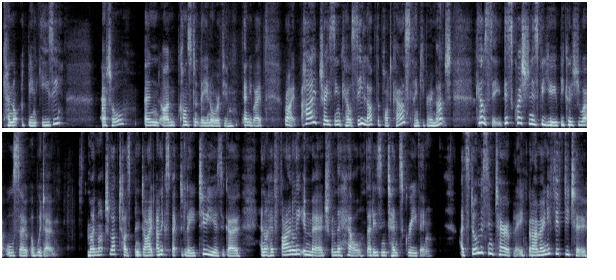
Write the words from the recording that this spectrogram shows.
cannot have been easy at all. And I'm constantly in awe of you. Anyway, right. Hi, Tracey and Kelsey. Love the podcast. Thank you very much. Kelsey, this question is for you because you are also a widow. My much loved husband died unexpectedly two years ago, and I have finally emerged from the hell that is intense grieving. I still miss him terribly, but I'm only 52,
